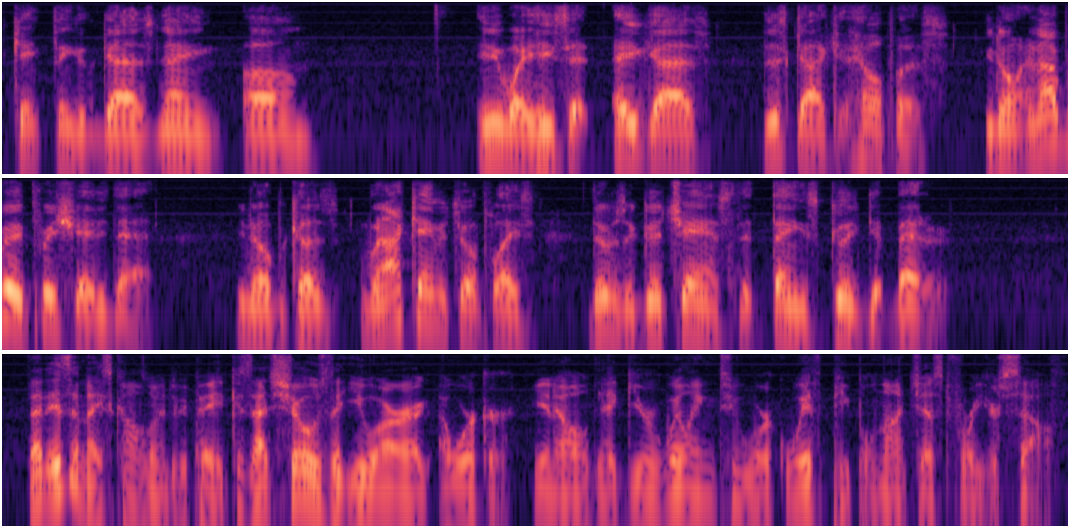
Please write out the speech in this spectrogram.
I can't think of the guy's name. Um, anyway, he said, "Hey guys, this guy can help us," you know, and I really appreciated that, you know, because when I came into a place, there was a good chance that things could get better. That is a nice compliment to be paid because that shows that you are a, a worker. You know, like you're willing to work with people, not just for yourself.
